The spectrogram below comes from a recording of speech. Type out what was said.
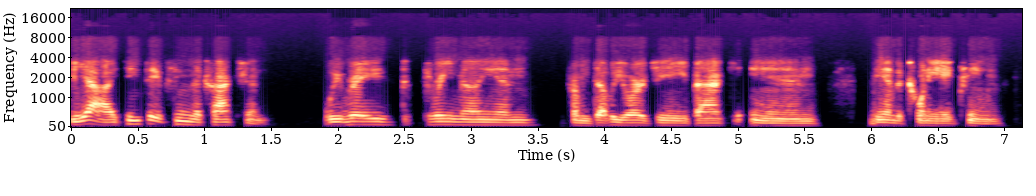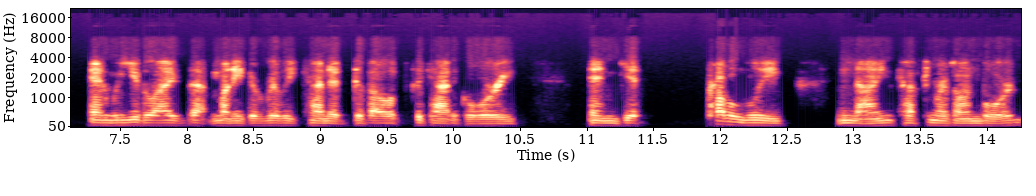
Yeah, I think they've seen the traction. We raised three million from WRG back in the end of 2018, and we utilized that money to really kind of develop the category and get probably nine customers on board.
